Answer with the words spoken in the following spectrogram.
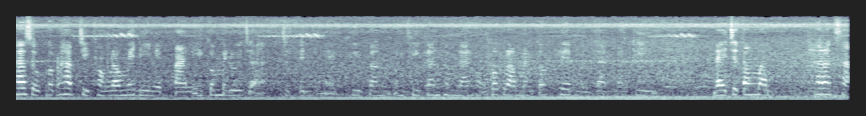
ถ้าสุขภาพจิตของเราไม่ดีในยป่านนี้ก็ไม่รู้จะจะเป็นยังไงคือบางบางทีการทำงานของพวกเรามันก็เครียดเหมือนกันบางทีไหนจะต้องมาถ้ารักษา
